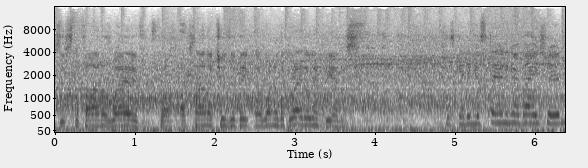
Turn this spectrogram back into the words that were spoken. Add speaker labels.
Speaker 1: Is this the final wave from Oksana Chusovitina, one of the great Olympians?
Speaker 2: She's getting a standing ovation.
